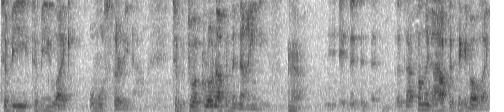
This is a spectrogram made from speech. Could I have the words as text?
to be to be like almost 30 now to, to have grown up in the 90s yeah, it, it, it- that's something I often think about. Like,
